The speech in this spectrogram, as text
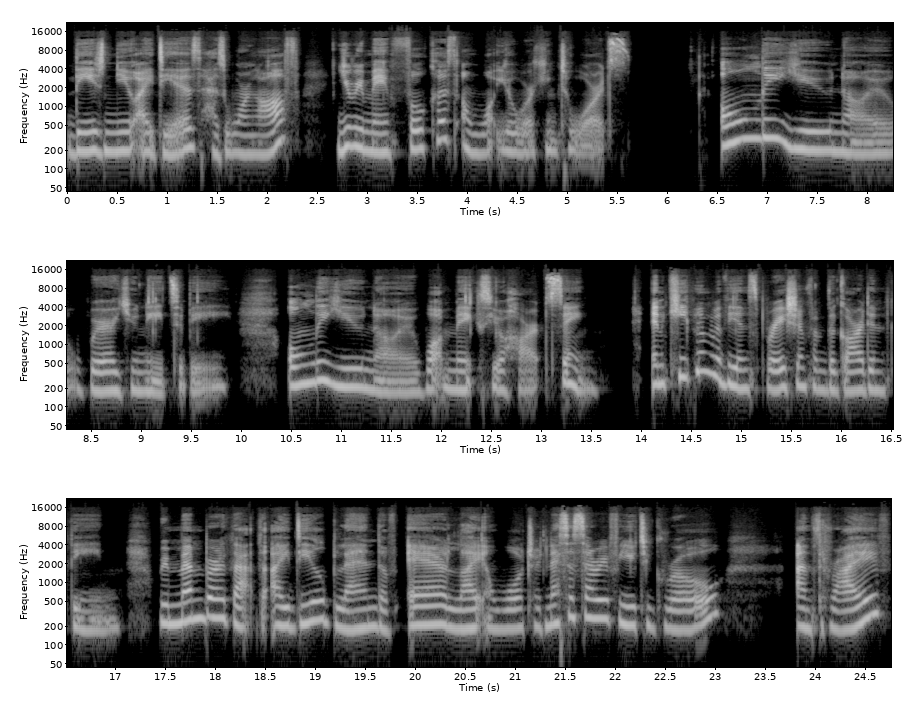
these new ideas has worn off, you remain focused on what you're working towards. Only you know where you need to be. Only you know what makes your heart sing. In keeping with the inspiration from the garden theme, remember that the ideal blend of air, light, and water necessary for you to grow and thrive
